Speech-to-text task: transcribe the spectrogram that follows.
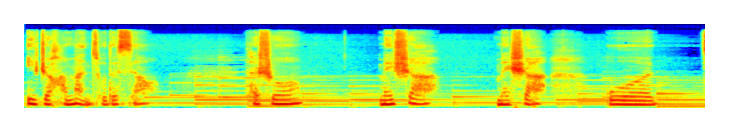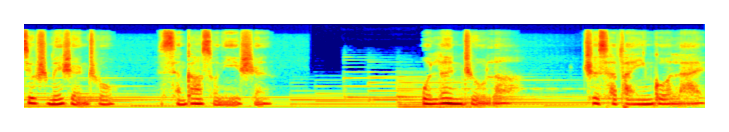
一直很满足的笑。她说：“没事啊，没事啊，我就是没忍住，想告诉你一声。”我愣住了，这才反应过来，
